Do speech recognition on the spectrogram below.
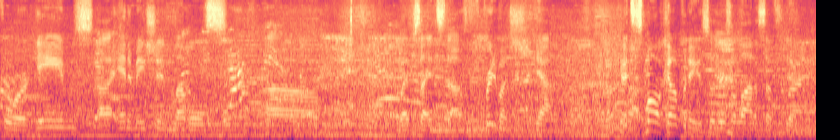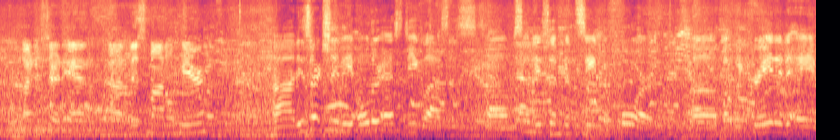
for games, uh, animation levels, um, website stuff. Pretty much, yeah. Okay. It's a small company, so there's a lot of stuff to do. Understood. And uh, this model here? Uh, these are actually the older SD glasses, um, so these have been seen before, uh, but we created a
